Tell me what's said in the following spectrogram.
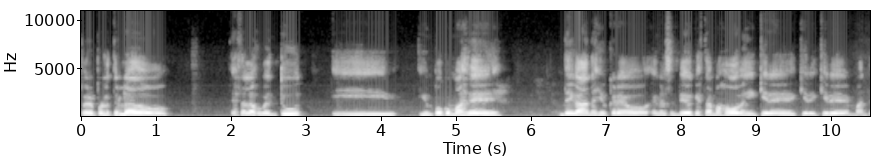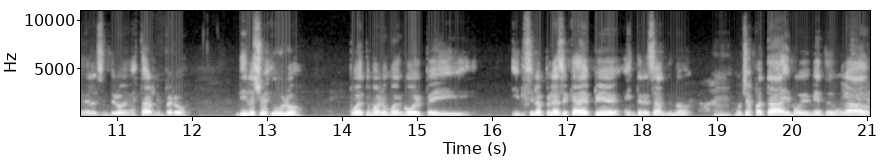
pero por otro lado está la juventud y un poco más de, de ganas, yo creo, en el sentido de que está más joven y quiere, quiere, quiere mantener el cinturón en Starling, pero Dillashaw es duro, puede tomar un buen golpe y, y si la pelea se cae de pie, es interesante, ¿no? Mm. Muchas patadas y movimientos de un lado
